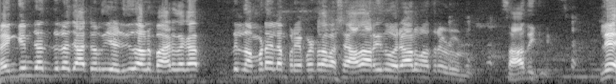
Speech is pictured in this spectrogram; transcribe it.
ബങ്കിം ചന്ദ്ര ചാറ്റർജി എഴുതിയതാണ്. ഭാരതകാലത്തിൽ നമ്മുടെ എല്ലാം പ്രിയപ്പെട്ടതാണ് പക്ഷെ അതറിയുന്ന ഒരാൾ മാത്രമേ ഇവിടെ ഉള്ളൂ സാധിക്കും. അല്ലേ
